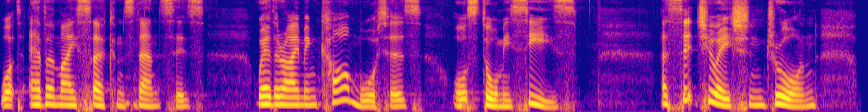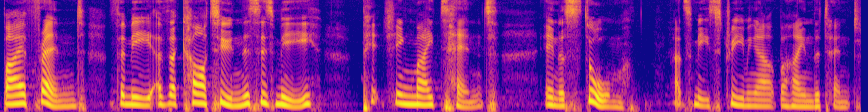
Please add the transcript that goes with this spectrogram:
whatever my circumstances, whether I'm in calm waters or stormy seas. A situation drawn by a friend for me of a cartoon. This is me pitching my tent in a storm. That's me streaming out behind the tent.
